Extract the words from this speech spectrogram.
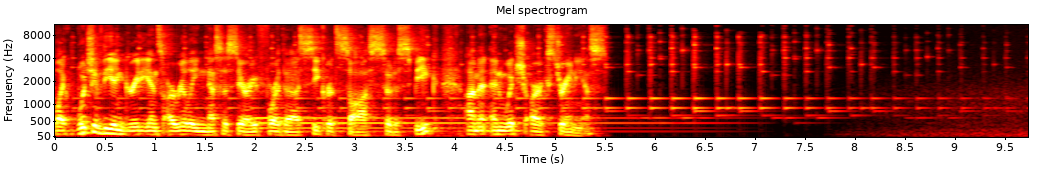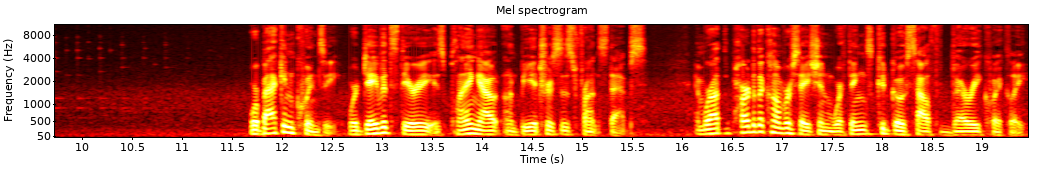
like, which of the ingredients are really necessary for the secret sauce, so to speak, um, and which are extraneous. We're back in Quincy, where David's theory is playing out on Beatrice's front steps and we're at the part of the conversation where things could go south very quickly.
